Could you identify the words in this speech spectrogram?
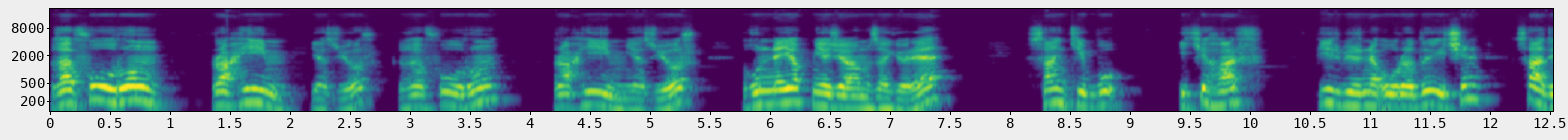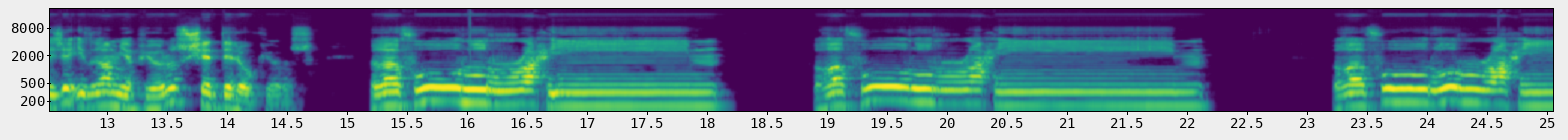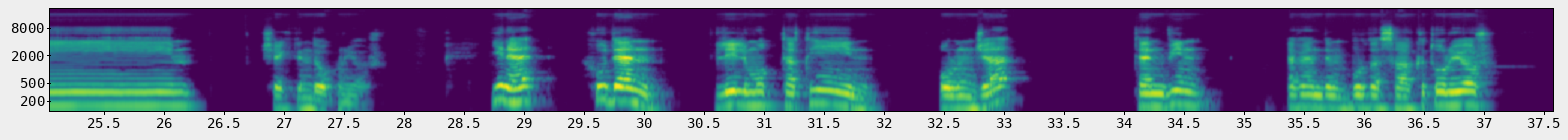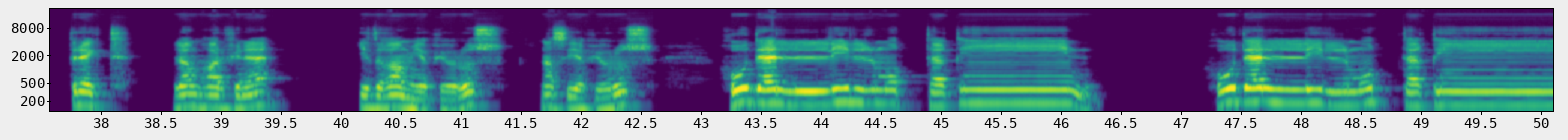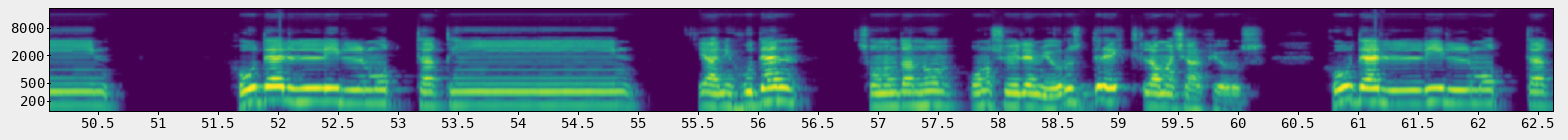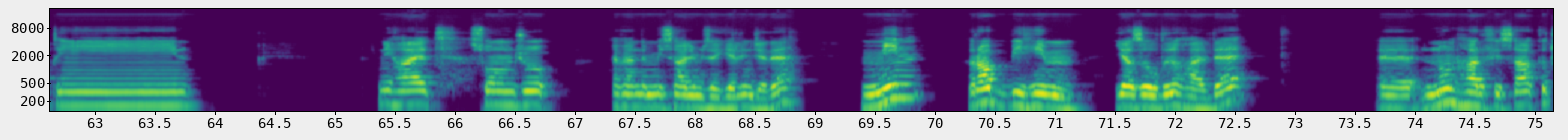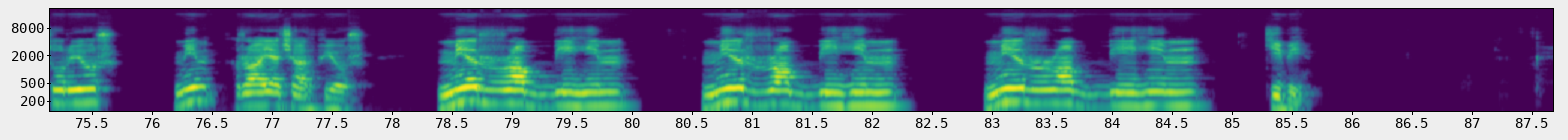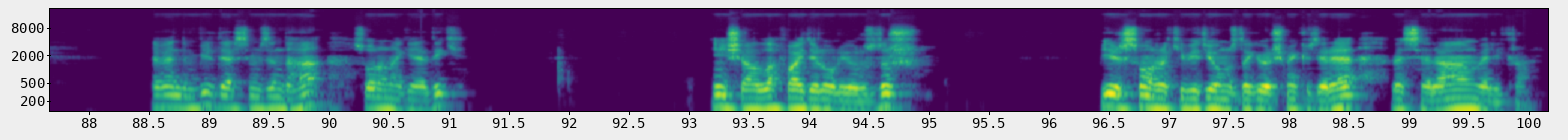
Gafurun Rahim yazıyor. Gafurun Rahim yazıyor. Gunne yapmayacağımıza göre sanki bu iki harf birbirine uğradığı için sadece idgam yapıyoruz. Şeddeli okuyoruz. Gafurur Rahim. Gafurur Rahim. Gafurur Rahim şeklinde okunuyor. Yine huden lil muttakin olunca tenvin efendim burada sakıt oluyor. Direkt lam harfine idgam yapıyoruz. Nasıl yapıyoruz? Huden lil muttakin Muttakin Huden lil muttakin Yani huden sonunda nun onu söylemiyoruz. Direkt lama çarpıyoruz. Huden lil Nihayet sonuncu efendim misalimize gelince de min rabbihim yazıldığı halde e, nun harfi sakıt oluyor. Mim ra'ya çarpıyor. Mir rabbihim mir rabbihim mir rabbihim gibi. Efendim bir dersimizin daha sonuna geldik. İnşallah faydalı oluyoruzdur. Bir sonraki videomuzda görüşmek üzere ve selam ve ikram.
